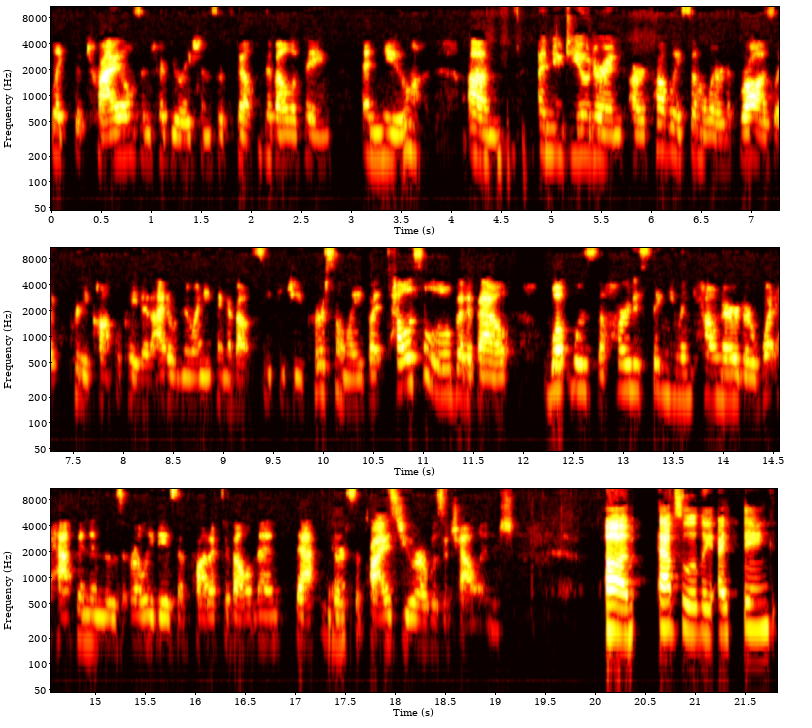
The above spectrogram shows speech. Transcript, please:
like the trials and tribulations with de- developing a new um, a new deodorant are probably similar to bras, like pretty complicated. I don't know anything about CPG personally, but tell us a little bit about what was the hardest thing you encountered or what happened in those early days of product development that either surprised you or was a challenge. Um, absolutely. I think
